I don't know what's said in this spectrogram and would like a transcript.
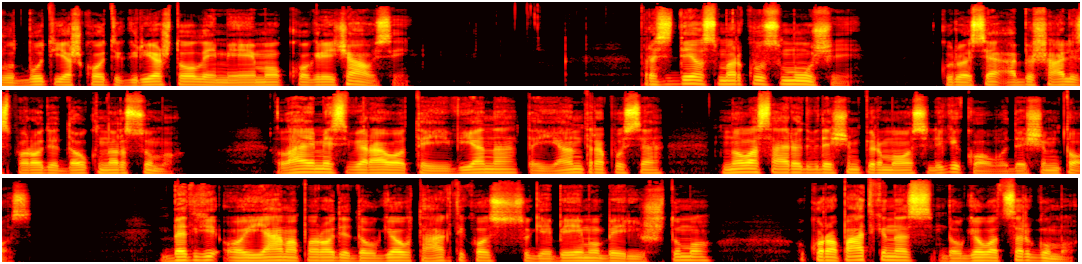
žudbūt ieškoti griežto laimėjimo kuo greičiausiai. Prasidėjo smarkus mūšiai, kuriuose abi šalis parodė daug narsumo. Laimės vyravo tai į vieną, tai į antrą pusę nuo vasario 21 lygi kovo 10. Betgi Ojama parodė daugiau taktikos, sugebėjimų bei ryštumo, Kuropatkinas daugiau atsargumo,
